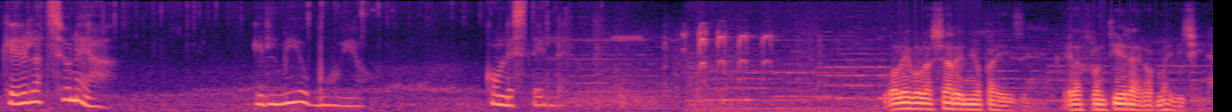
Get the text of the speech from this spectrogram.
Che relazione ha il mio buio con le stelle? Volevo lasciare il mio paese e la frontiera era ormai vicina.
